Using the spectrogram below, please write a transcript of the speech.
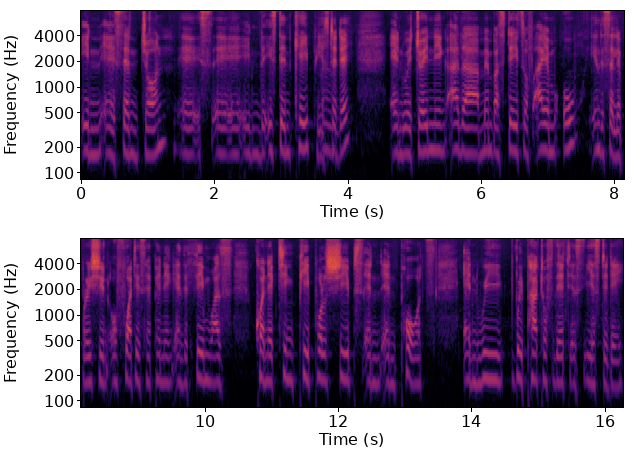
in uh, St. John uh, uh, in the Eastern Cape yesterday. Mm. And we're joining other member states of IMO in the celebration of what is happening. And the theme was connecting people, ships, and, and ports. And we were part of that as yesterday.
